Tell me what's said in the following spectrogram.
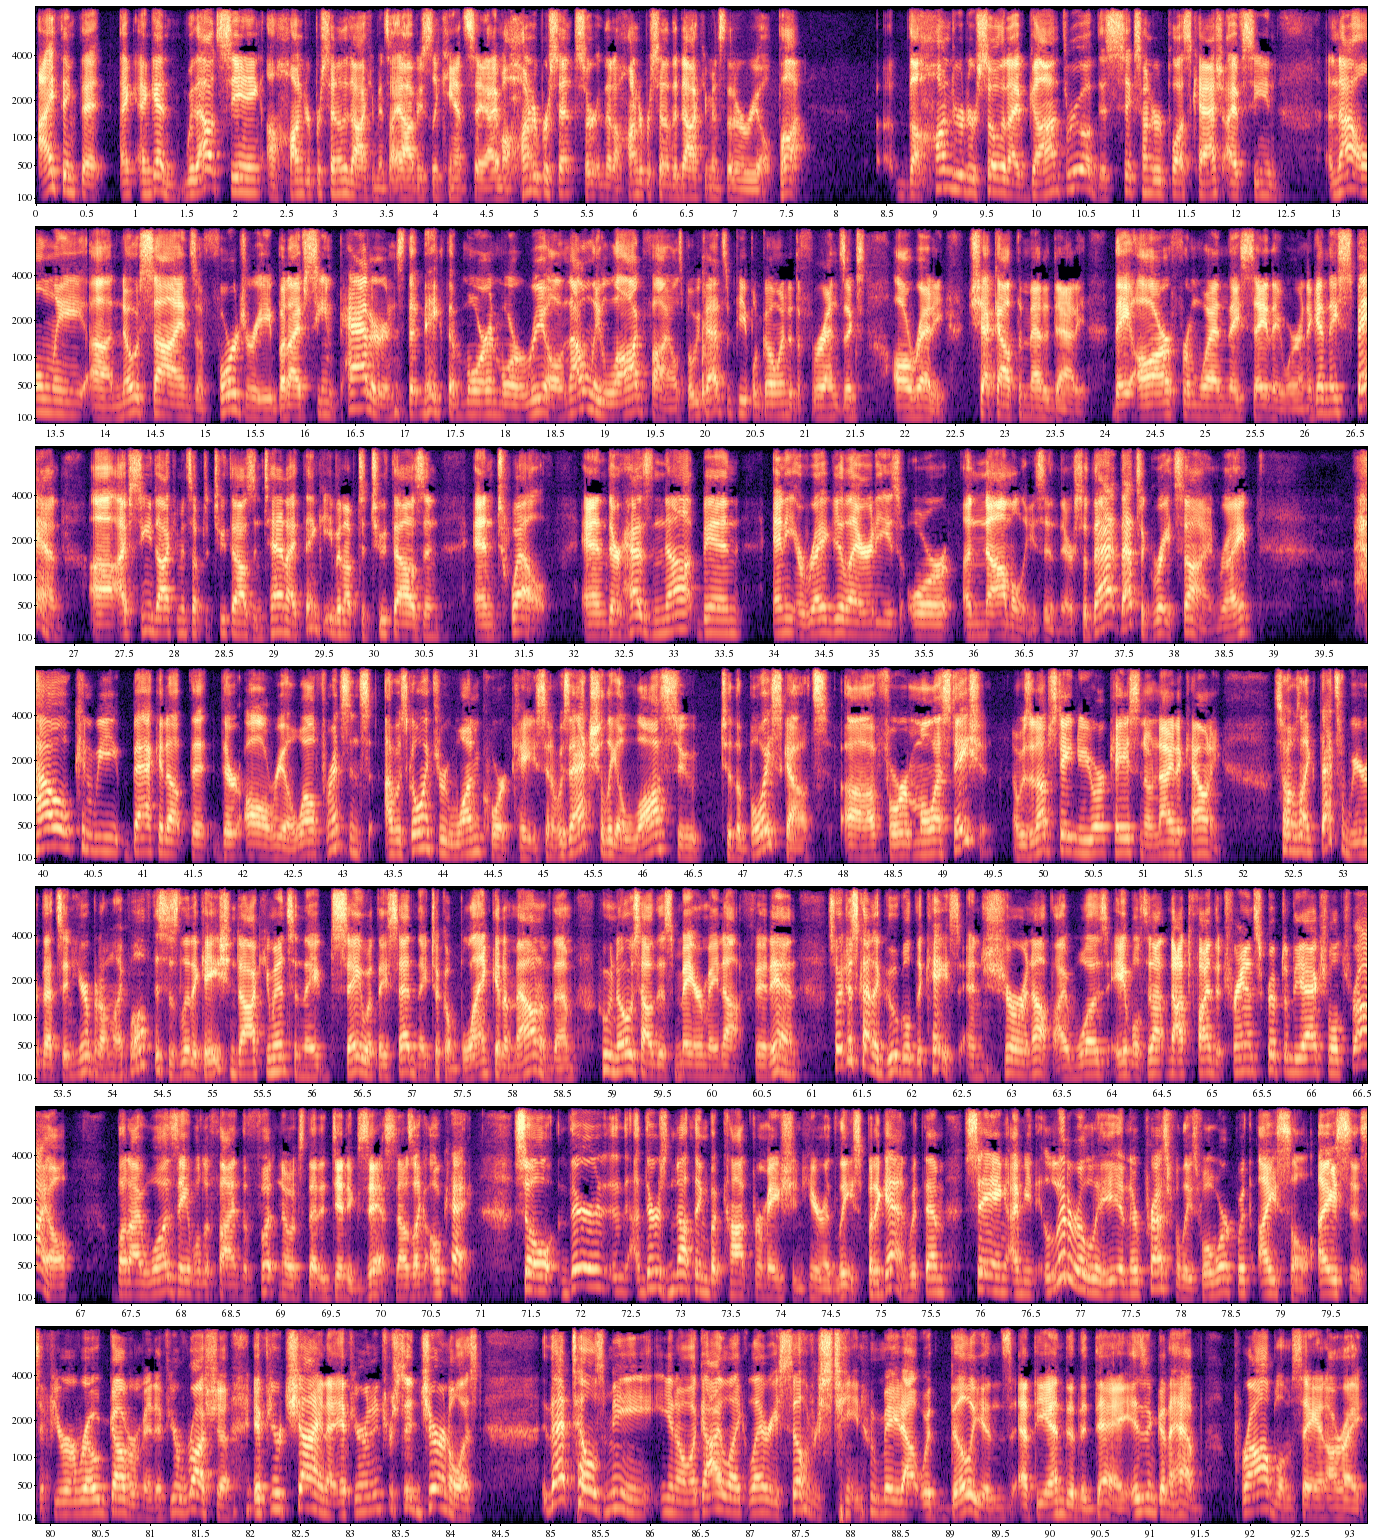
I think that again, without seeing 100% of the documents, I obviously can't say I'm 100% certain that 100% of the documents that are real. But uh, the 100 or so that I've gone through of this 600 plus cache, I've seen not only uh, no signs of forgery, but I've seen patterns that make them more and more real. Not only log files, but we've had some people go into the forensics already. Check out the metadata. They are from when they say they were. And again, they span. Uh, I've seen documents up to 2010, I think even up to 2012. And there has not been any irregularities or anomalies in there. So that that's a great sign, right? How can we back it up that they're all real? Well, for instance, I was going through one court case, and it was actually a lawsuit to the Boy Scouts uh, for molestation. It was an upstate New York case in Oneida County. So I was like, that's weird that's in here. But I'm like, well, if this is litigation documents and they say what they said and they took a blanket amount of them, who knows how this may or may not fit in. So I just kind of Googled the case. And sure enough, I was able to not, not to find the transcript of the actual trial, but I was able to find the footnotes that it did exist. And I was like, okay. So there, there's nothing but confirmation here, at least. But again, with them saying, I mean, literally in their press release, we'll work with ISIL, ISIS, if you're a rogue government, if you're Russia, if you're China, if you're an interested journalist. That tells me, you know, a guy like Larry Silverstein, who made out with billions at the end of the day, isn't going to have problems saying, all right,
